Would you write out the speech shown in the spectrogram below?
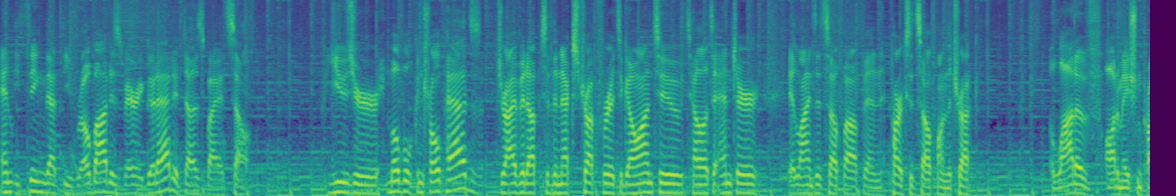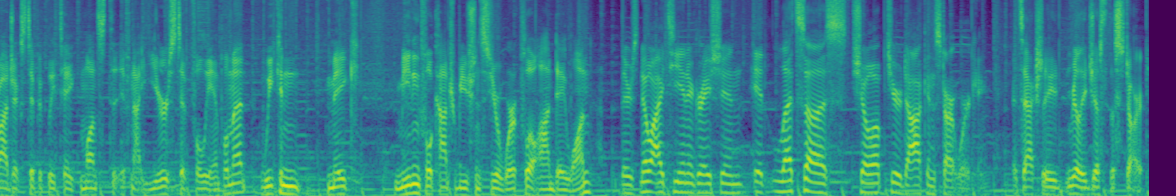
and the thing that the robot is very good at, it does by itself. Use your mobile control pads, drive it up to the next truck for it to go onto, tell it to enter, it lines itself up and parks itself on the truck. A lot of automation projects typically take months, to, if not years, to fully implement. We can make meaningful contributions to your workflow on day one. There's no IT integration. It lets us show up to your dock and start working. It's actually really just the start.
